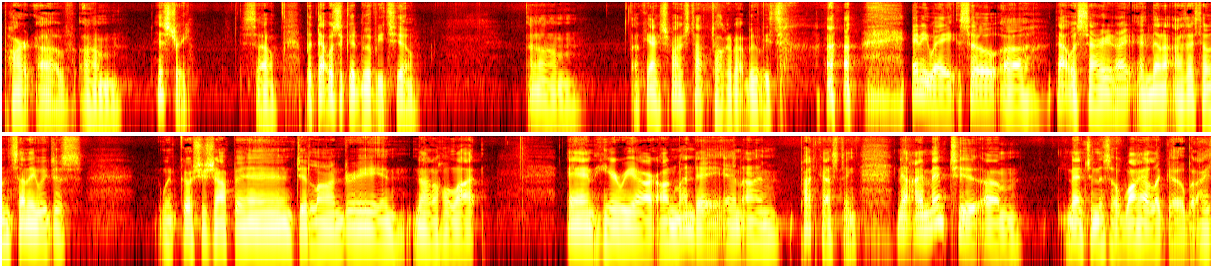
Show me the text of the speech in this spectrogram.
part of um, history. So, but that was a good movie too. Um, okay, I should probably stop talking about movies. anyway, so uh, that was Saturday night, and then as I said on Sunday, we just went grocery shopping, did laundry, and not a whole lot. And here we are on Monday, and I'm podcasting. Now, I meant to um, mention this a while ago, but I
